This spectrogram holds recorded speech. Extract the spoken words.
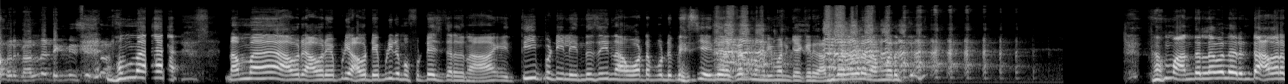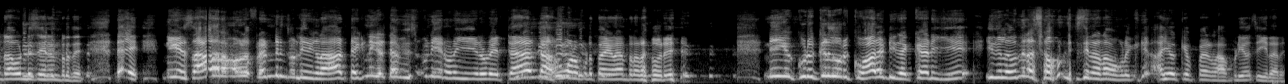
அவர் நல்ல டெக்னீஷியன் நம்ம நம்ம அவர் அவர் எப்படி அவர்ட்ட எப்படி நம்ம ஃபுட்டேஜ் தரதுன்னா தீப்பெட்டியில இந்த சைடு நான் ஓட்ட போட்டு பேசி இதை ரெக்கார்ட் பண்ண முடியுமான்னு கேட்கறது அந்த லெவலில் நம்ம இருக்கு. நம்ம அந்த லெவல்ல ரெண்டு அவரை டவுன் செய்யணுன்றது. டேய் நீங்க சாதாரணமாக ஃப்ரெண்டுன்னு சொல்லிருங்களா? டெக்னிக்கல் டைம் யூஸ் பண்ணி என்னோட என்னுடைய டேலண்ட் அவமானப்படுத்தாங்களான்றாரு அவரு. நீங்க கொடுக்கறது ஒரு குவாலிட்டி ரெக்கார்டிங்கு இதுல வந்து நான் சவுண்ட் டிசைனா உங்களுக்கு ஐயோ கேட்பாங்களா அப்படியோ செய்யறாரு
